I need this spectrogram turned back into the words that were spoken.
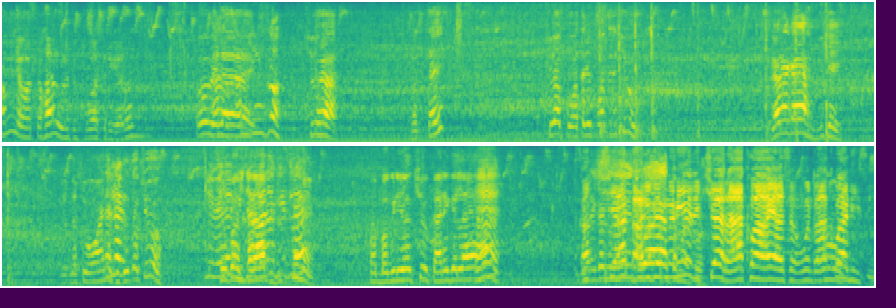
સમજાવો તો સારું હતું પોતરી હેરો ઓ વેલા. શું હા? બતાઈ શું આ પોતરી પોતરી શું? ગરા કા વિજય. એટલે શું હોય ને કીધું તો શું? ખરાબ કીધું બગડી શું કારીગર લાયા કારીગર. રિક્ષા રાખવા આયા છે હું રાખવાની છે.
